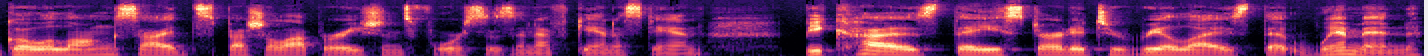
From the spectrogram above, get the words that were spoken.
go alongside special operations forces in Afghanistan because they started to realize that women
